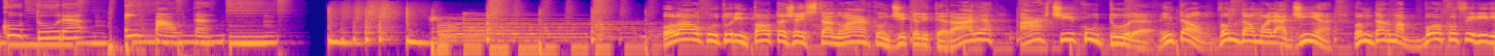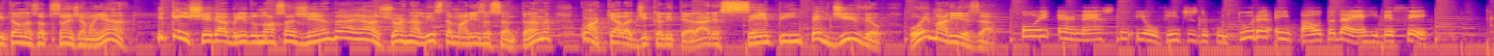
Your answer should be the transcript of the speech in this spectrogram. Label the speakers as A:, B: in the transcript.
A: Cultura em pauta.
B: Olá, o Cultura em Pauta já está no ar com dica literária, arte e cultura. Então, vamos dar uma olhadinha, vamos dar uma boa conferida então nas opções de amanhã? E quem chega abrindo nossa agenda é a jornalista Marisa Santana com aquela dica literária sempre imperdível. Oi, Marisa.
C: Oi, Ernesto e ouvintes do Cultura em Pauta da RBC.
